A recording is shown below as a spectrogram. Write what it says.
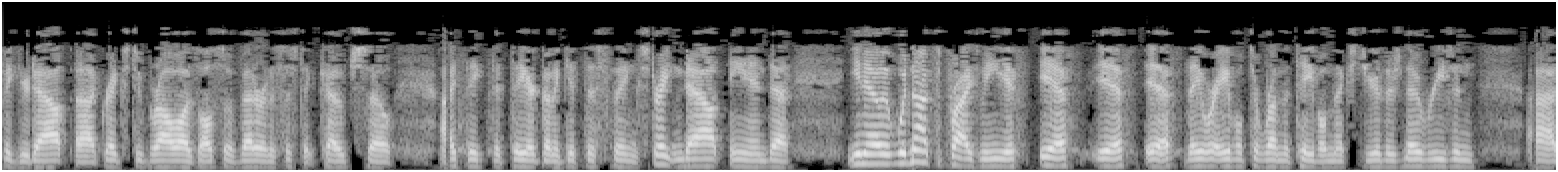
figured out. Uh, Greg Studrawa is also a veteran assistant coach, so I think that they are going to get this thing straightened out. And uh, you know, it would not surprise me if if if if they were able to run the table next year. There's no reason uh,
